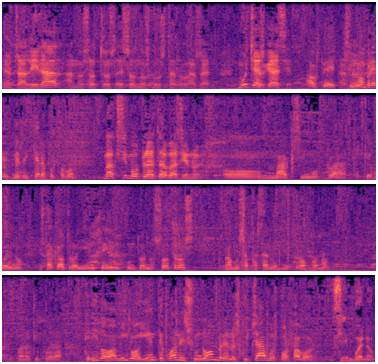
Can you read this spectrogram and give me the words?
neutralidad. A nosotros eso nos gusta la radio. Muchas gracias. A usted, su nombre me reitera, por favor. Máximo Plata Barrio Nuevo. Oh, Máximo Plata, qué bueno. Está acá otro oyente junto a nosotros. Vamos a pasarle el micrófono para que pueda. Querido amigo oyente, ¿cuál es su nombre? Lo escuchamos, por favor. Sí, bueno,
